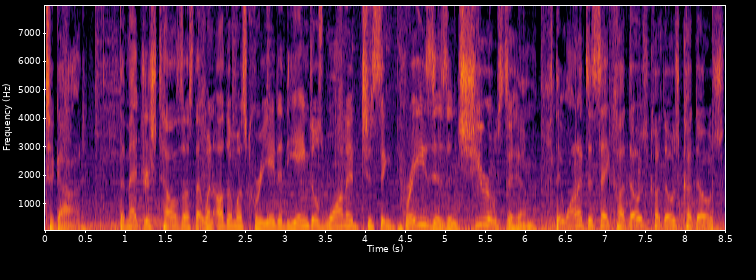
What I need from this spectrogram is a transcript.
to God. The Medrash tells us that when Adam was created, the angels wanted to sing praises and shiros to him. They wanted to say Kadosh, Kadosh, Kadosh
